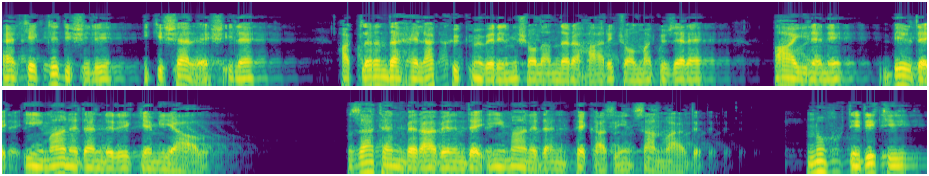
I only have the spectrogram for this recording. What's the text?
erkekli dişili ikişer eş ile haklarında helak hükmü verilmiş olanları hariç olmak üzere aileni bir de iman edenleri gemiye al. Zaten beraberinde iman eden pek az insan vardı. Nuh dedi ki,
